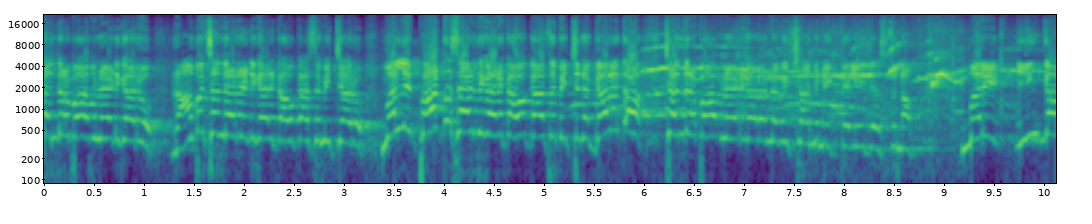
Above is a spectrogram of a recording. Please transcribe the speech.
చంద్రబాబు నాయుడు గారు రామచంద్రారెడ్డి గారికి అవకాశం ఇచ్చారు. మళ్ళీ పార్థసారథి గారికి అవకాశం ఇచ్చిన ఘనత చంద్రబాబు నాయుడు గారు అన్న విషయాన్ని మీకు చేస్తున్నాం. మరి ఇంకా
